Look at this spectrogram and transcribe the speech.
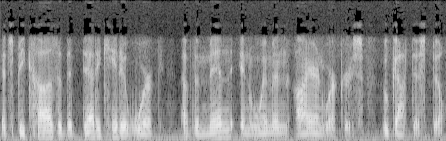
It's because of the dedicated work of the men and women ironworkers who got this built.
